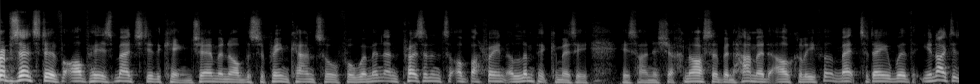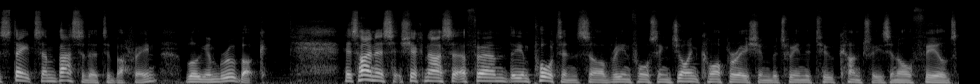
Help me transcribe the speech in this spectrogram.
Representative of His Majesty the King, Chairman of the Supreme Council for Women and President of Bahrain Olympic Committee, His Highness Sheikh Nasser bin Hamad Al Khalifa met today with United States Ambassador to Bahrain, William Roebuck. His Highness Sheikh Nasser affirmed the importance of reinforcing joint cooperation between the two countries in all fields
